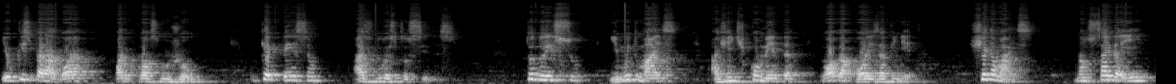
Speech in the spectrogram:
E o que esperar agora para o próximo jogo? O que pensam as duas torcidas? Tudo isso e muito mais a gente comenta logo após a vinheta. Chega mais! Não sai daí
